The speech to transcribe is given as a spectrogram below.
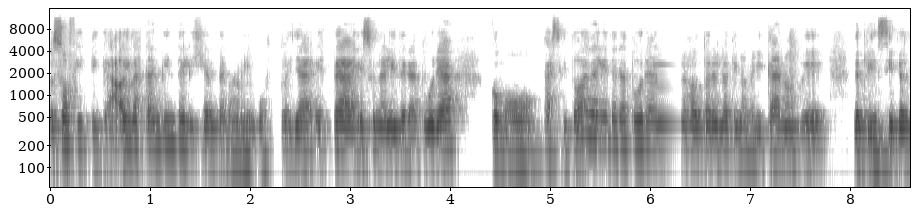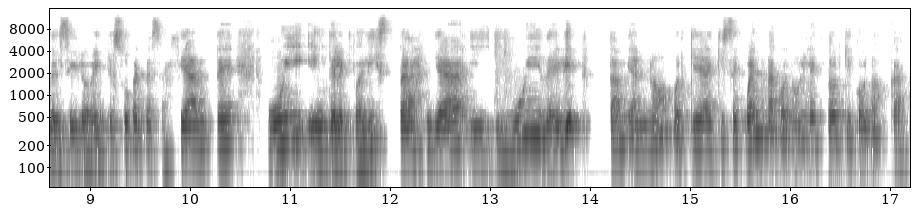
sofisticado y bastante inteligente para mi gusto, ¿ya? Esta es una literatura como casi toda la literatura de los autores latinoamericanos de, de principios del siglo XX, súper desafiante, muy intelectualista, ¿ya? Y, y muy de élite, también, ¿no? Porque aquí se cuenta con un lector que conozca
